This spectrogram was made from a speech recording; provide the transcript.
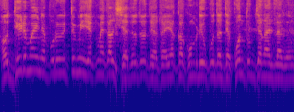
अहो दीड महिन्यापूर्वी तुम्ही एकमेकाला शेदत होते आता एका कोंबडी कुदत त्या कोण तुमच्या नाच लागल?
